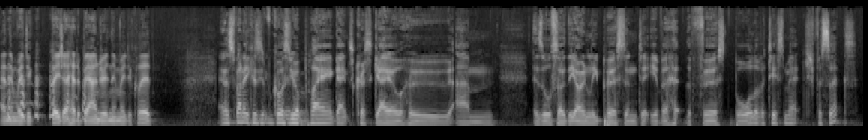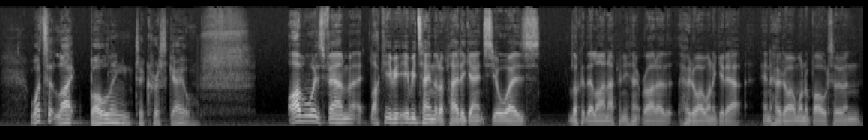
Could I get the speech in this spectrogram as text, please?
and then we de- BJ had a boundary, and then we declared. And it's funny because, of course, you're playing against Chris Gayle, who um, is also the only person to ever hit the first ball of a Test match for six. What's it like bowling to Chris Gayle? I've always found, like every every team that I played against, you always look at their lineup and you think, right, who do I want to get out, and who do I want to bowl to, and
